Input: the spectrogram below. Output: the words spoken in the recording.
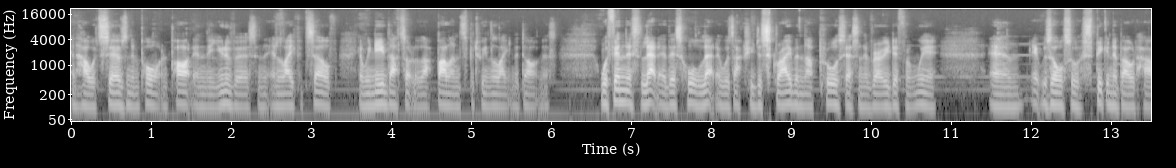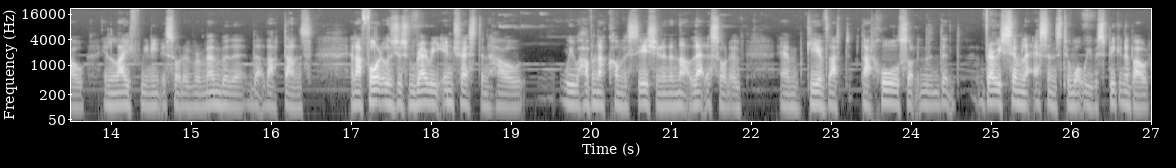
and how it serves an important part in the universe and in life itself. And we need that sort of that balance between the light and the darkness. Within this letter this whole letter was actually describing that process in a very different way. Um, it was also speaking about how in life we need to sort of remember the, that, that dance. And i thought it was just very interesting how we were having that conversation and then that letter sort of um, gave that that whole sort of the, very similar essence to what we were speaking about.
